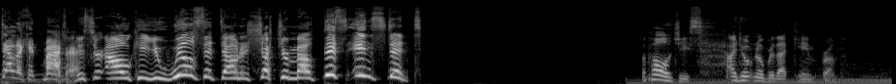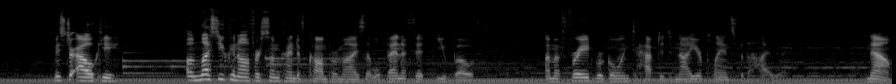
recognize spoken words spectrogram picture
delicate matter? Mr. Aoki, you will sit down and shut your mouth this instant! Apologies, I don't know where that came from. Mr. Aoki, unless you can offer some kind of compromise that will benefit you both, I'm afraid we're going to have to deny your plans for the highway. Now,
